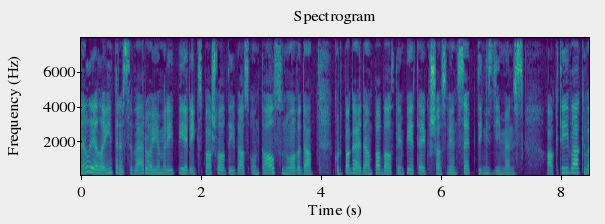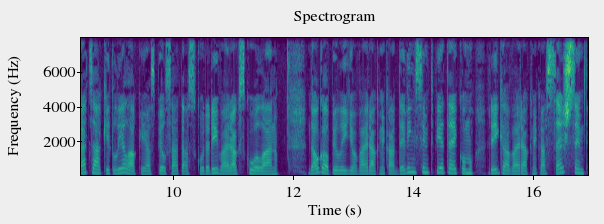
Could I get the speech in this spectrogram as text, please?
Neliela interese vērojama arī Pierīgas pašvaldībās un Talsu novadā, kur pagaidām pabalstiem pieteikuši pieteikušās vien septiņas ģimenes. Aktīvāki vecāki ir lielākajās pilsētās, kur arī vairāk skolēnu. Daugaupilī jau vairāk nekā 900 pieteikumu, Rīgā vairāk nekā 600,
